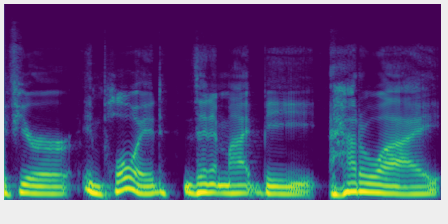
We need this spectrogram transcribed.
If you're employed, then it might be how do I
